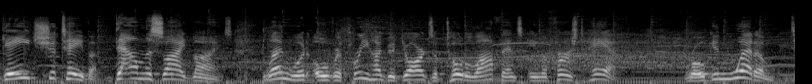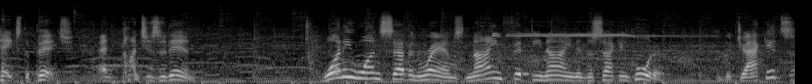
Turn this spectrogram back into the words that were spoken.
Gage Shatava down the sidelines. Glenwood over 300 yards of total offense in the first half. Brogan Wedham takes the pitch and punches it in. 21 7 Rams, 9.59 in the second quarter. And the Jackets,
